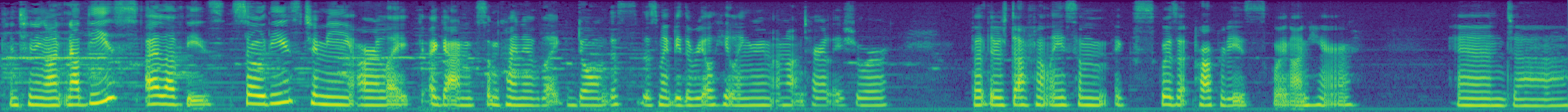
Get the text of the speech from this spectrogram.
Continuing on. Now these, I love these. So these to me are like, again, some kind of like dome. This, this might be the real healing room. I'm not entirely sure. But there's definitely some exquisite properties going on here. And uh,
